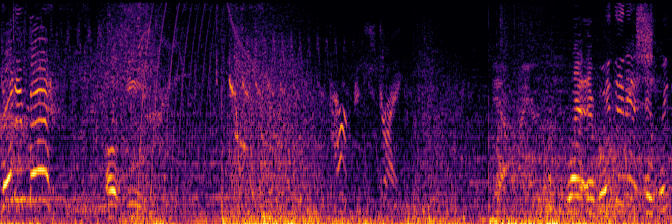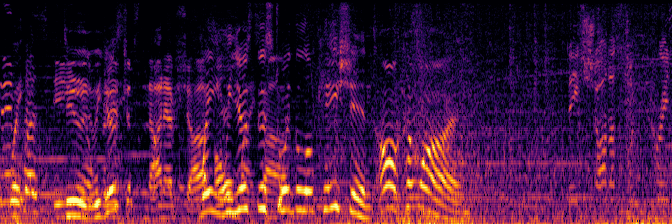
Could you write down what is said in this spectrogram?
Get it back! Oh, E. Perfect strike. Yeah, iron. Wait, if we didn't, if we didn't Wait, press E, dude, we would just- just not have shot. Wait, oh we my just God. destroyed the location. Oh, come on. They shot us with cringe.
